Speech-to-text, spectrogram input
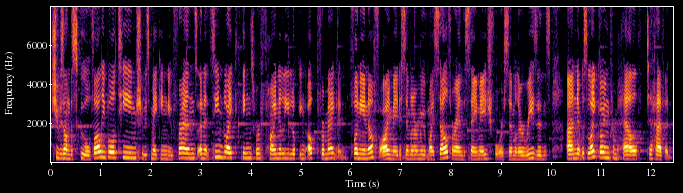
She was on the school volleyball team, she was making new friends, and it seemed like things were finally looking up for Megan. Funny enough, I made a similar move myself around the same age for similar reasons, and it was like going from hell to heaven.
